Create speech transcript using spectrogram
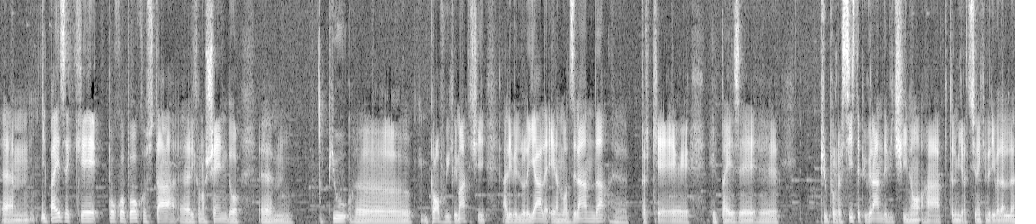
Eh, il paese che poco a poco sta eh, riconoscendo ehm, più eh, profughi climatici a livello legale è la Nuova Zelanda, eh, perché è il paese più progressista e più grande vicino a tutta l'immigrazione che deriva dal,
